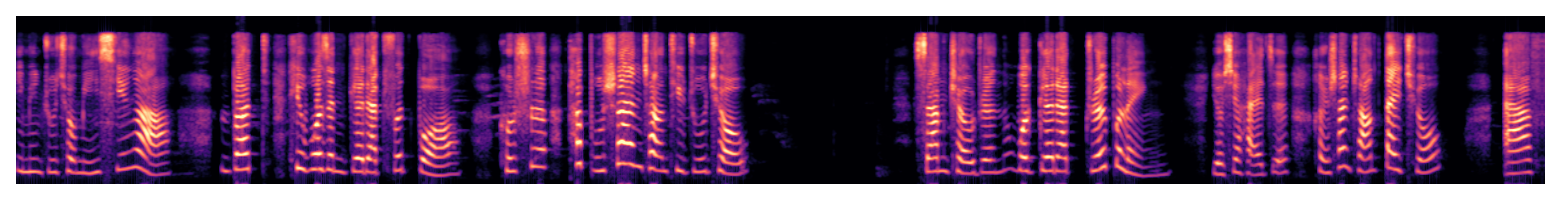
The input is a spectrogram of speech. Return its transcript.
一名足球明星啊！But he wasn't good at football. 可是他不擅长踢足球。 some children were good at dribbling. 有些孩子很擅长带球。Alf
